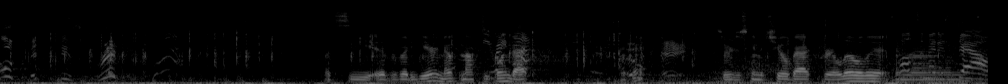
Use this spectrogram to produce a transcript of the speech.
Ultimate is ready. Let's see. Everybody here? Nope. Nox is going back. Okay. So we're just gonna chill back for a little bit and Ultimate is then down.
